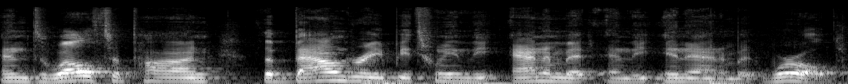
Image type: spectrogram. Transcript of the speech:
and dwelt upon the boundary between the animate and the inanimate world.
